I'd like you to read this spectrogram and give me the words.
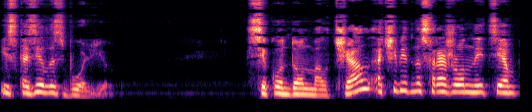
исказилось болью. Секунду он молчал, очевидно сраженный тем,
